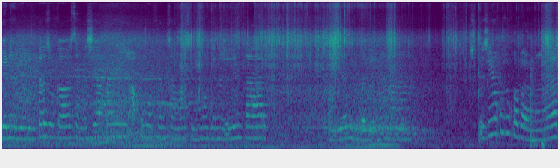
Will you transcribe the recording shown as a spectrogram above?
Gen Halilintar suka sama siapa nih? Aku ngefans sama semua Gen Halilintar kalian bagaimana spesinya aku suka banget.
